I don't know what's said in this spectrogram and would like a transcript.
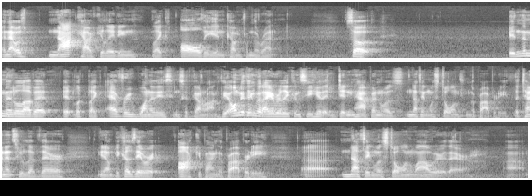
And that was not calculating like all the income from the rent. So in the middle of it, it looked like every one of these things had gone wrong. The only thing that I really can see here that didn't happen was nothing was stolen from the property. The tenants who lived there, you know, because they were occupying the property, uh, nothing was stolen while we were there. Um,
